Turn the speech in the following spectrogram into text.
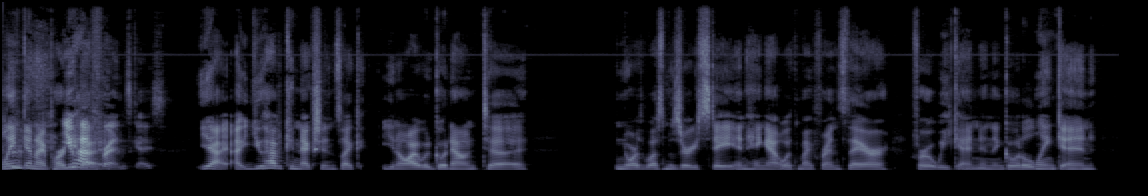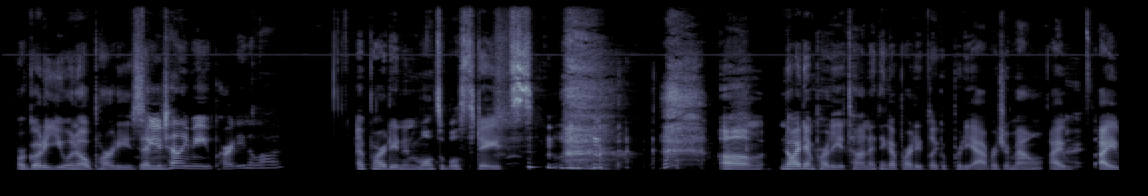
lincoln i partied You have at, friends, guys. yeah you have connections like you know i would go down to northwest missouri state and hang out with my friends there for a weekend and then go to lincoln or go to uno parties So you're telling me you partied a lot? i partied in multiple states um, no, I didn't party a ton. I think I partied like a pretty average amount. I I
